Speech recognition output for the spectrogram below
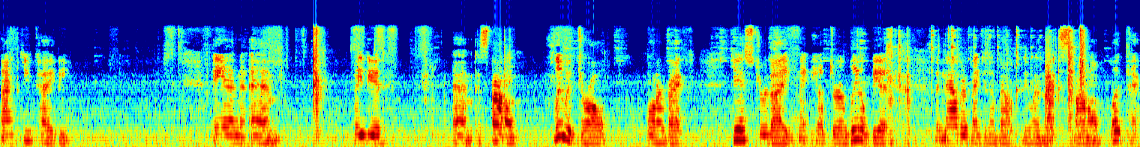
Thank you, Katie. And um, they did um, a spinal fluid draw on her back yesterday, and it helped her a little bit. But now they're thinking about doing that spinal blood tap.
